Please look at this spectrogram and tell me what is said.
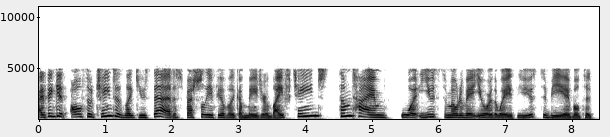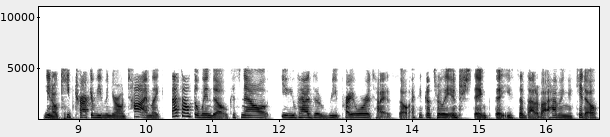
I think it also changes, like you said, especially if you have like a major life change. Sometimes what used to motivate you or the ways you used to be able to, you know, keep track of even your own time, like that's out the window because now you've had to reprioritize. So I think that's really interesting that you said that about having a kiddo.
